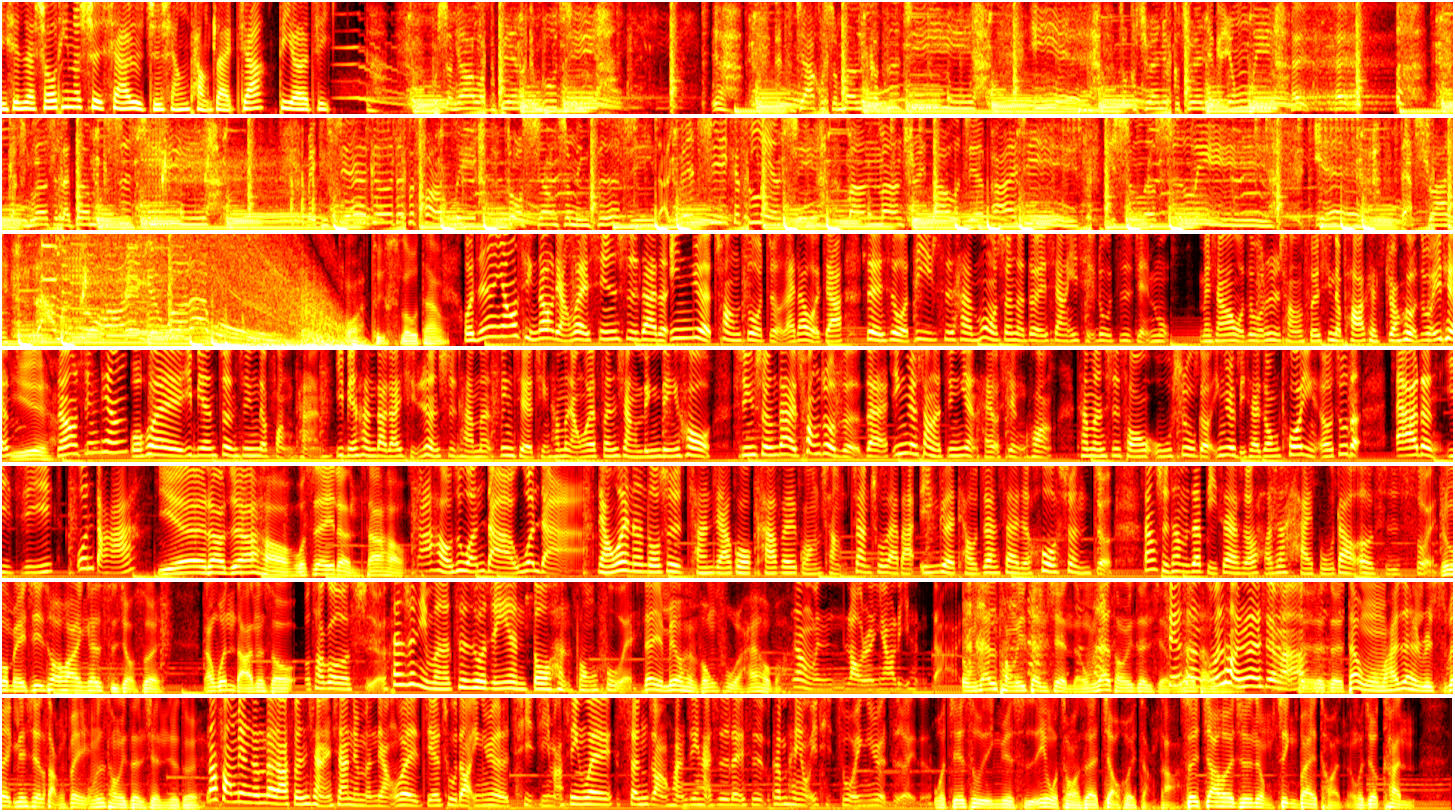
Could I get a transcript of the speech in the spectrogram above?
你现在收听的是《夏日只想躺在家》第二季。不想要老不起。家伙什么联合自己。转个圈，又个圈，也该用力。看清了谁来的每个时期。每天写歌待在房里，多想证明自己。拿乐器开始练习，慢慢追到了节拍器，提升了实力。Yeah, that's right. I'ma go hard and get what I want. 哇，这个 slow down。我今天邀请到两位新世代的音乐创作者来到我家，这也是我第一次和陌生的对象一起录制节目。没想到我这么日常随性的 podcast 居然会有这么一天。然后今天我会一边正经的访谈，一边和大家一起认识他们，并且请他们两位分享零零后新生代创作者在音乐上的经验还有现况。他们是从无数个音乐比赛中脱颖而出的 Adam 以及温达。耶，yeah, 大家好，我是 Adam。大家好，大家好，我是温达。温达，两位呢都是参加过咖啡广场站出来吧音乐挑战赛的获胜者。当时他们在比赛的时候好像还不到二十岁，如果没记错的话，应该是十九岁。那温达那时候我超过二十了，但是你们的制作经验都很丰富哎，但也没有很丰富啊，还好吧。让我们老人压力很大。我们现在是同一阵线的，我们现在同一阵线。先生，我们是同一阵线吗？对对对，但我们还是很 respect 那些长辈，我们是同一阵线，就对。那方便跟大家分享一下你们两位接触到音乐的契机吗？是因为生长环境，还是类似跟朋友一起做音乐之类的？我接触音乐是因为我从小是在教会长大，所以教会就是那种敬拜团，我就看。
